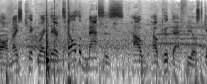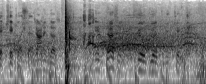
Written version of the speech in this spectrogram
Oh, nice kick right there. Tell the masses how, how good that feels to get kicked like that. John, it doesn't. It doesn't feel good to get kicked.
